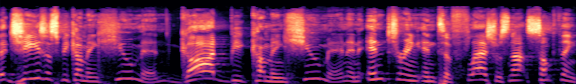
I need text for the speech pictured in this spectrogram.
that Jesus becoming human, God becoming human and entering into flesh was not something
